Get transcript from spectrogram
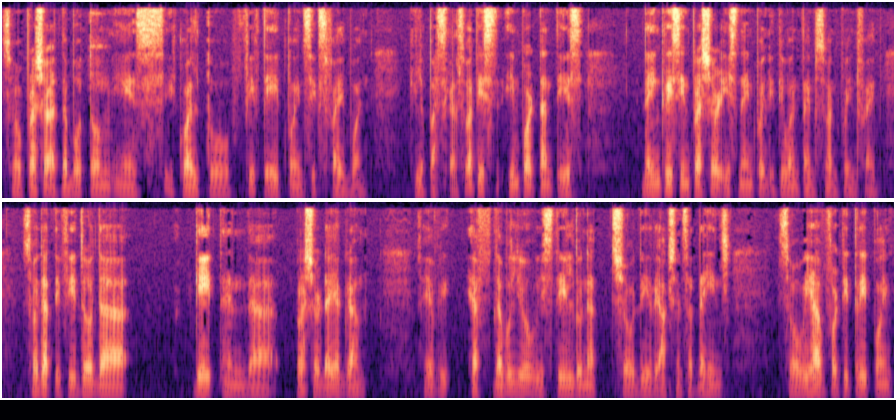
So pressure at the bottom is equal to 58.651 kilopascals. What is important is the increase in pressure is 9.81 times 1.5. So that if we draw the gate and the pressure diagram, so if we, FW, we still do not show the reactions at the hinge. So we have 43.936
